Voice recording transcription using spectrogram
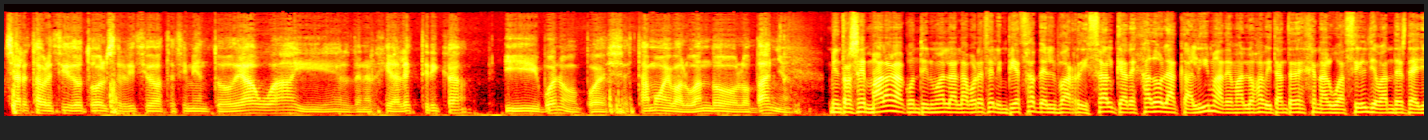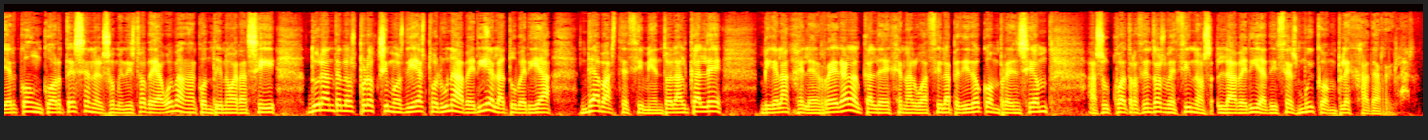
Se ha restablecido todo el servicio de abastecimiento de agua y el de energía eléctrica y bueno, pues estamos evaluando los daños. Mientras en Málaga continúan las labores de limpieza del barrizal que ha dejado la calima. Además, los habitantes de Genalguacil llevan desde ayer con cortes en el suministro de agua y van a continuar así durante los próximos días por una avería en la tubería de abastecimiento. El alcalde Miguel Ángel Herrera, el alcalde de Genalguacil, ha pedido comprensión a sus 400 vecinos. La avería, dice, es muy compleja de arreglar.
